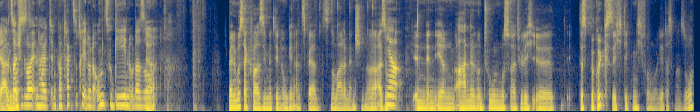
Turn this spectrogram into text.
Ja, mit solchen musst- Leuten halt in Kontakt zu treten oder umzugehen oder so. Ja. Ich meine, du musst ja quasi mit denen umgehen, als wären es normale Menschen. Ne? Also Ja. in, in ihrem Handeln und Tun musst du natürlich äh, das berücksichtigen, ich formuliere das mal so,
